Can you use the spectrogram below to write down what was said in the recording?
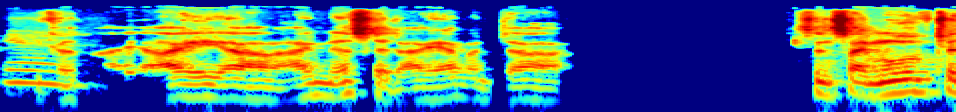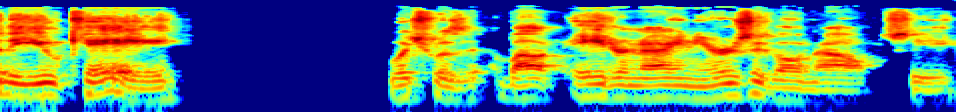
yeah. because I I, uh, I, miss it. I haven't uh, since I moved to the UK, which was about eight or nine years ago now. See,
